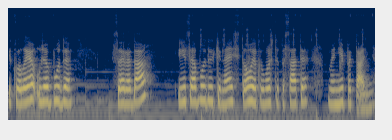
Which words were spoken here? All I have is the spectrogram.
І коли вже буде середа, і це буде кінець того, як ви можете писати мені питання.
